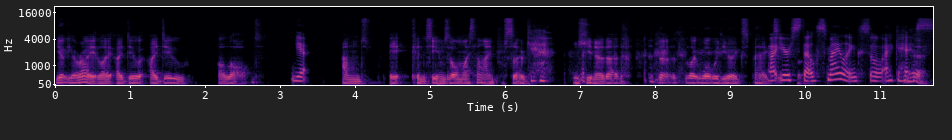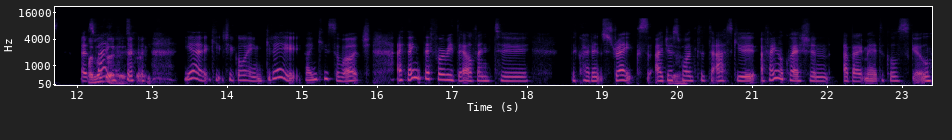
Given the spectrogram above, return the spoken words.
you're, you're right like i do i do a lot Yeah, and it consumes all my time so yeah. you know that, that like what would you expect But you're still smiling, so I guess it's love fine. it, it's. Yeah, it keeps you going. Great. Thank you so much. I think before we delve into the current strikes, I just Yeah. wanted to ask you a final question about medical school,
